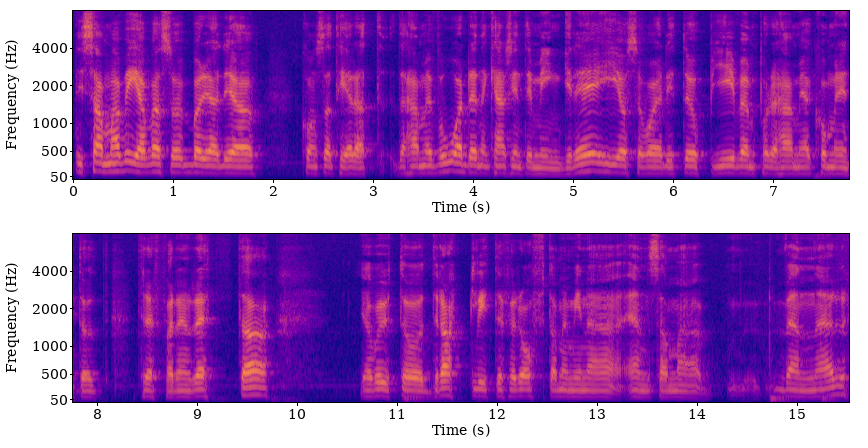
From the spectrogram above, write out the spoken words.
i samma veva så började jag konstatera att det här med vården är kanske inte min grej. Och så var jag lite uppgiven på det här, men jag kommer inte att träffa den rätta. Jag var ute och drack lite för ofta med mina ensamma vänner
